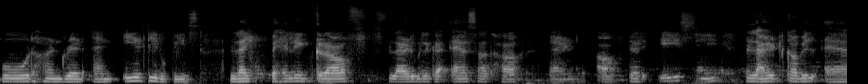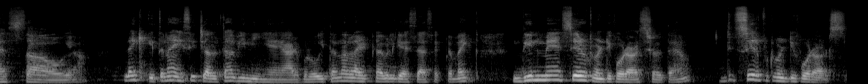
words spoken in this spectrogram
four hundred and eighty rupees like पहले ग्राफ लाइट बिल का ऐसा था and after A C light का बिल ऐसा हो गया। लाइक like, इतना एसी चलता भी नहीं है यार ब्रो इतना लाइट का बिल कैसे आ सकता है? लाइक दिन में सिर्फ़ ट्वेंटी फोर आवर्स चलता है? सिर्फ़ ट्वेंटी फोर आवर्स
